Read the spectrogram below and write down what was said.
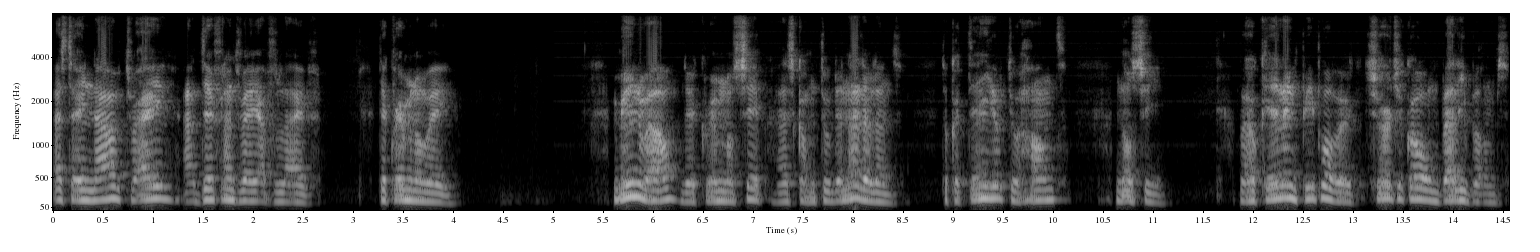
as they now try a different way of life, the criminal way. Meanwhile, the criminal Sip has come to the Netherlands to continue to hunt Nossi, while killing people with surgical belly bombs.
